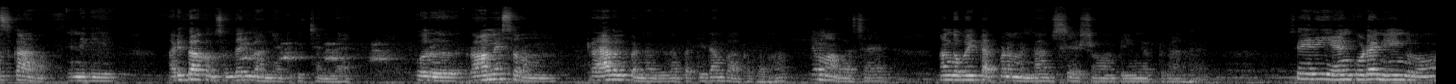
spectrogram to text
நமஸ்காரம். இன்னைக்கு அடிப்பாக்கம் சுந்தரி மாமியார் கிச்சனில் ஒரு ராமேஸ்வரம் ட்ராவல் பண்ணதை பற்றி தான் பார்க்க போகிறோம் அமாவாசை. அங்கே போய் தர்ப்பணம் பண்ணா விசேஷம் அப்படிங்கிறதுக்காக. சரி என் கூட நீங்களும்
